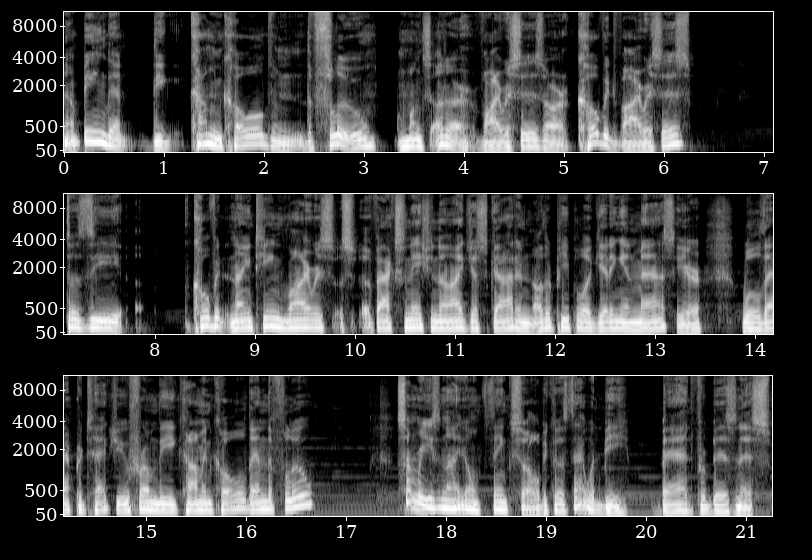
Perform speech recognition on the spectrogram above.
Now, being that the common cold and the flu, amongst other viruses, are COVID viruses, does the COVID 19 virus vaccination that I just got and other people are getting in mass here, will that protect you from the common cold and the flu? Some reason I don't think so, because that would be bad for business.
